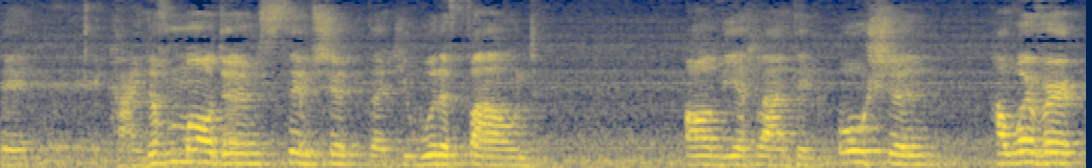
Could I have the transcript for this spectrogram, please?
a, a kind of modern steamship that you would have found on the Atlantic Ocean. However,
